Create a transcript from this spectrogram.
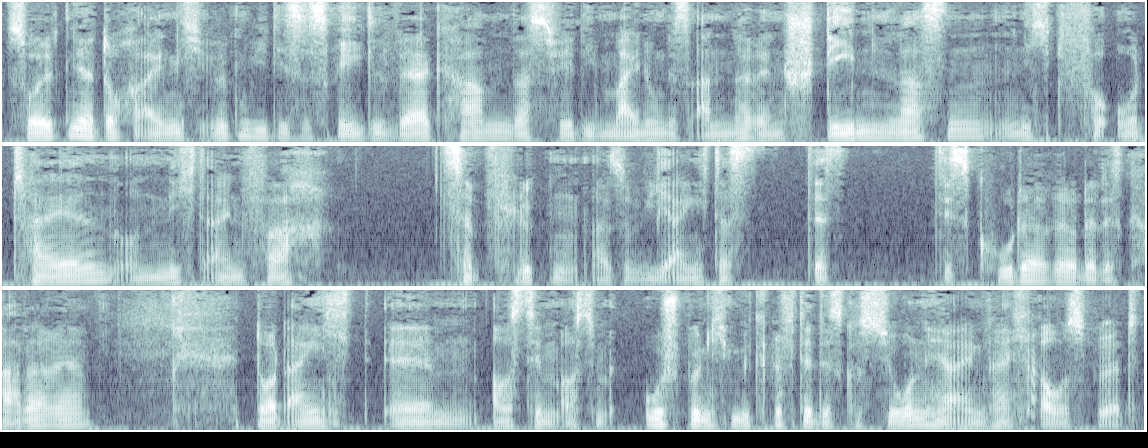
sollten ja doch eigentlich irgendwie dieses Regelwerk haben, dass wir die Meinung des anderen stehen lassen, nicht verurteilen und nicht einfach zerpflücken. Also wie eigentlich das, das Diskudere oder das Kadere dort eigentlich ähm, aus, dem, aus dem ursprünglichen Begriff der Diskussion her einfach rausrührt.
